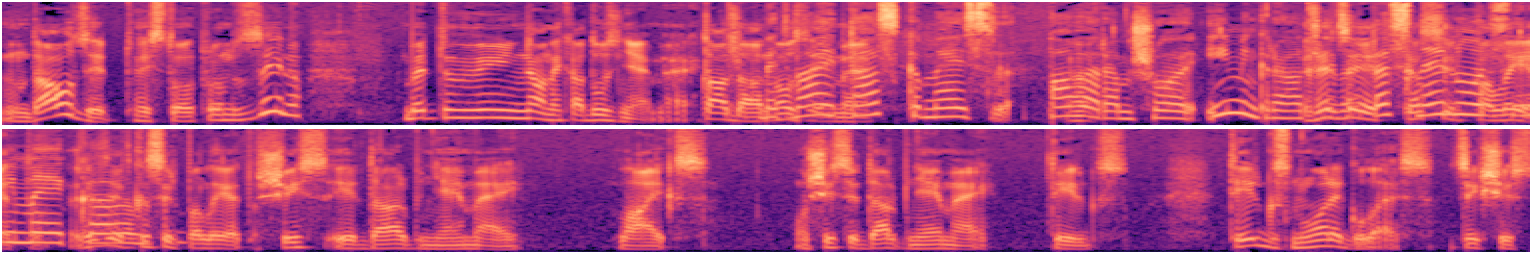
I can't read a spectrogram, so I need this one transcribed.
un daudz ir, es to, protams, zinu. Bet viņi nav nekāda uzņēmēja. Tādā bet nozīmē, vai tas, ka mēs pavaram šo imigrāciju, redziet, tas nenozīmē, ka. Redziet, kas ir pa lietu? Šis ir darba ņēmēja laiks, un šis ir darba ņēmēja tirgus. Tirgus noregulēs, cik šis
